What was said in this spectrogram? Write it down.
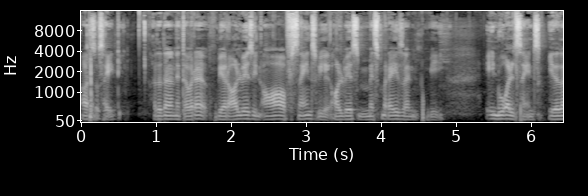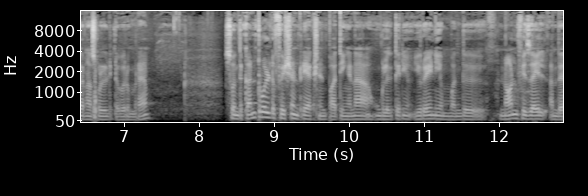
or society அதுதானே தவிர we are always in awe of science we always mesmerize and we involve science இதை தான் நான் சொல்லிட்டு விரும்புகிறேன் ஸோ இந்த கண்ட்ரோல்டு ஃபிஷன் ரியாக்ஷன் பார்த்தீங்கன்னா உங்களுக்கு தெரியும் யுரேனியம் வந்து நான் ஃபிசைல் அந்த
